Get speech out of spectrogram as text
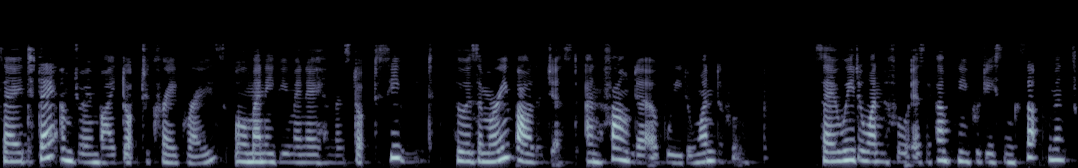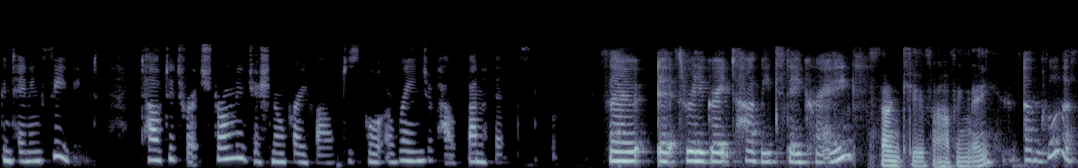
So today I'm joined by Dr. Craig Rose, or many of you may know him as Dr. Seaweed, who is a marine biologist and founder of Weed and Wonderful. So Weed and Wonderful is a company producing supplements containing seaweed, touted for its strong nutritional profile to support a range of health benefits. So it's really great to have you today, Craig. Thank you for having me. Of course.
